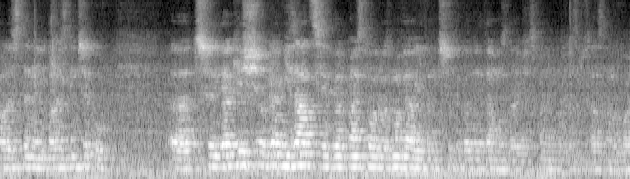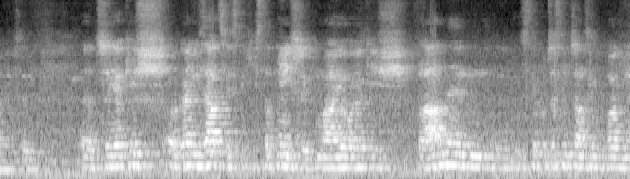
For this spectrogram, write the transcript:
Palestyny i Palestyńczyków. E, czy jakieś organizacje, by Państwo rozmawiali tam trzy tygodnie temu, zdaje się, z Panią Profesor Sasną o wojnie w Syrii, e, czy jakieś organizacje z tych istotniejszych mają jakieś plany z tych uczestniczących w wojnie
